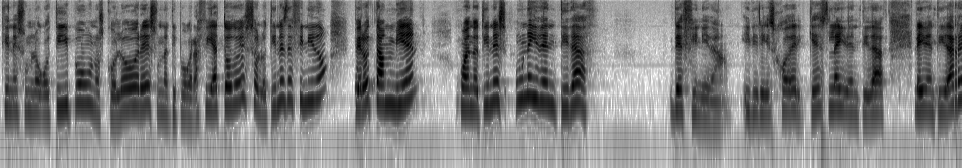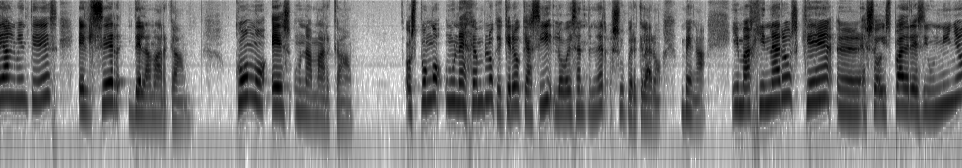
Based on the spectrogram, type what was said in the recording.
tienes un logotipo, unos colores, una tipografía, todo eso lo tienes definido, pero también cuando tienes una identidad definida. Y diréis, joder, ¿qué es la identidad? La identidad realmente es el ser de la marca. ¿Cómo es una marca? Os pongo un ejemplo que creo que así lo vais a entender súper claro. Venga, imaginaros que eh, sois padres de un niño,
